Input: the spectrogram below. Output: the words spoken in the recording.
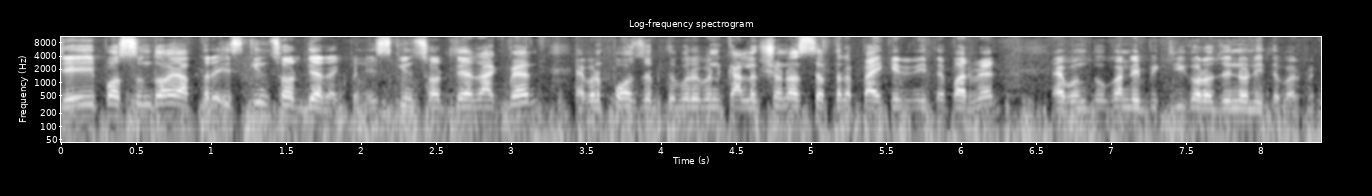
যেই পছন্দ হয় আপনারা স্ক্রিনশট দিয়ে রাখবেন। স্ক্রিনশট দিয়ে রাখবেন, এবং পর্যাপ্ত পরিমাণ কালেকশন আছে, আপনারা পাইকারি নিতে পারবেন, এবং দোকানে বিক্রি করার জন্য নিতে পারবেন।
